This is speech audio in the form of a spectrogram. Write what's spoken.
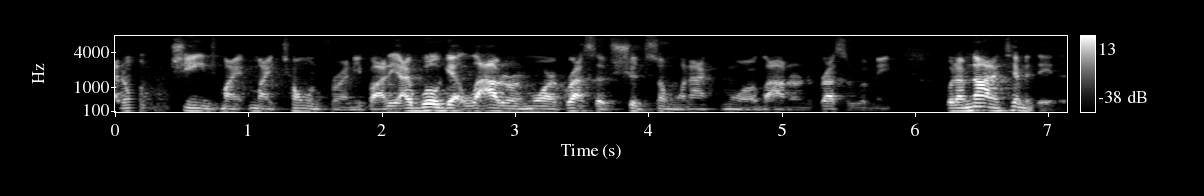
I don't change my my tone for anybody. I will get louder and more aggressive should someone act more louder and aggressive with me but I'm not intimidated.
